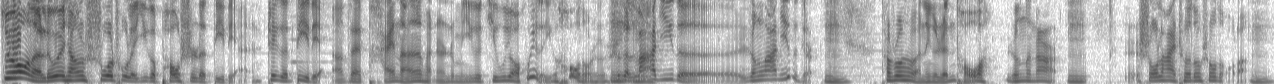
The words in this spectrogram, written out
最后呢，刘学强说出了一个抛尸的地点，这个地点啊，在台南，反正这么一个基督教会的一个后头是是个垃圾的扔垃圾的地儿。嗯他说他把那个人头啊扔到那儿了，嗯呃，收垃圾车都收走了。嗯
